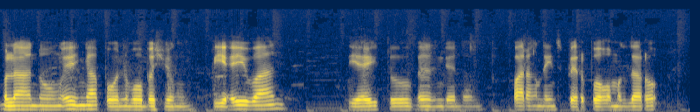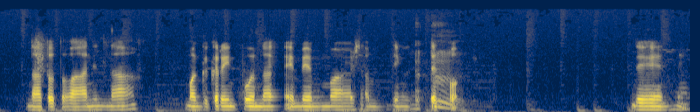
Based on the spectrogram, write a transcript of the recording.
mula nung, eh nga po, lumabas yung PA1, PA2, ganun ganun. Parang na-inspire po ako maglaro. Natutuhanin na mag-grind po ng MMR, something like that po. Then,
